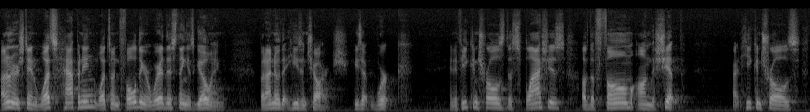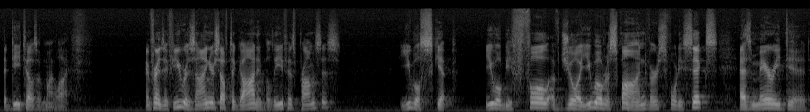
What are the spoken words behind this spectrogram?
I don't understand what's happening, what's unfolding, or where this thing is going, but I know that He's in charge. He's at work. And if He controls the splashes of the foam on the ship, right, He controls the details of my life. And friends, if you resign yourself to God and believe his promises, you will skip. You will be full of joy. You will respond, verse 46, as Mary did.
